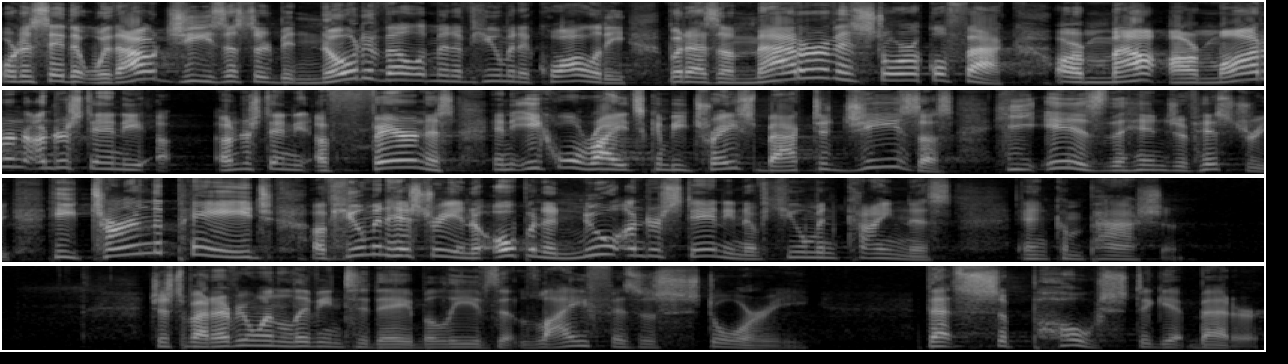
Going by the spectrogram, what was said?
or to say that without Jesus there'd been no development of human equality, but as a matter of historical fact, our, our modern understanding, understanding of fairness and equal rights can be traced back to Jesus. He is the hinge of history. He turned the page of human history and opened a new understanding of human kindness and compassion. Just about everyone living today believes that life is a story that's supposed to get better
